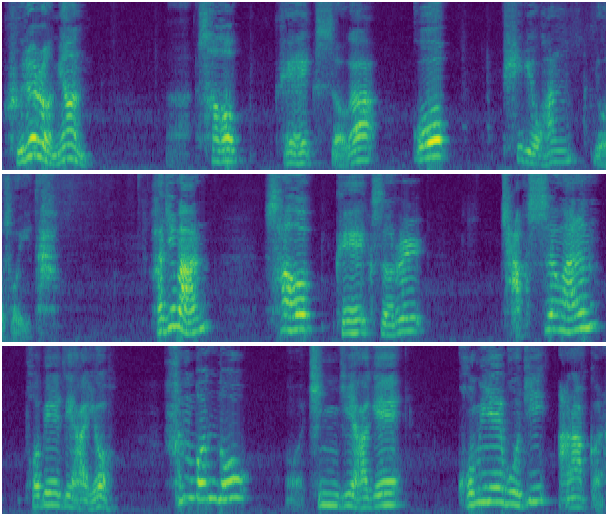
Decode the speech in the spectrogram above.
그러려면 어, 사업 계획서가 꼭 필요한 요소이다. 하지만 사업 계획서를 작성하는 법에 대하여 한 번도 어, 진지하게 고민해 보지 않았거나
